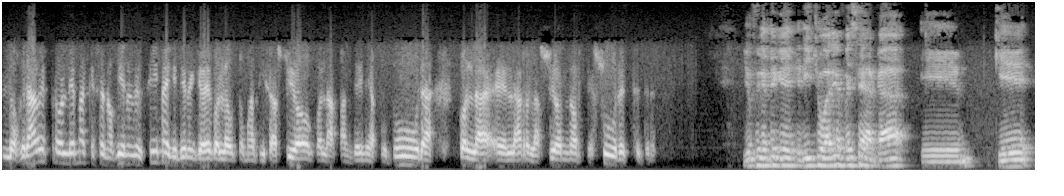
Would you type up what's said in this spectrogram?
los graves problemas que se nos vienen encima y que tienen que ver con la automatización, con la pandemia futura, con la, eh, la relación norte-sur, etcétera. Yo fíjate que he dicho varias veces acá eh, que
